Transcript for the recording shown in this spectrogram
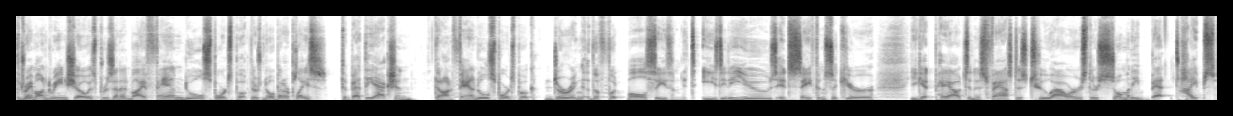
The Draymond Green Show is presented by FanDuel Sportsbook. There's no better place to bet the action than on FanDuel Sportsbook during the football season. It's easy to use, it's safe and secure. You get payouts in as fast as two hours. There's so many bet types.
